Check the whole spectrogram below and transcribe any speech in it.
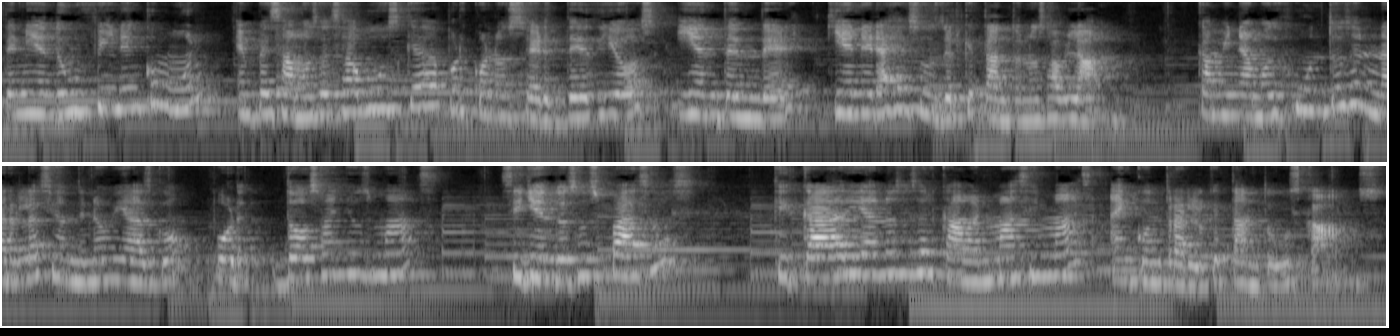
Teniendo un fin en común, empezamos esa búsqueda por conocer de Dios y entender quién era Jesús del que tanto nos hablaban. Caminamos juntos en una relación de noviazgo por dos años más, siguiendo esos pasos que cada día nos acercaban más y más a encontrar lo que tanto buscábamos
